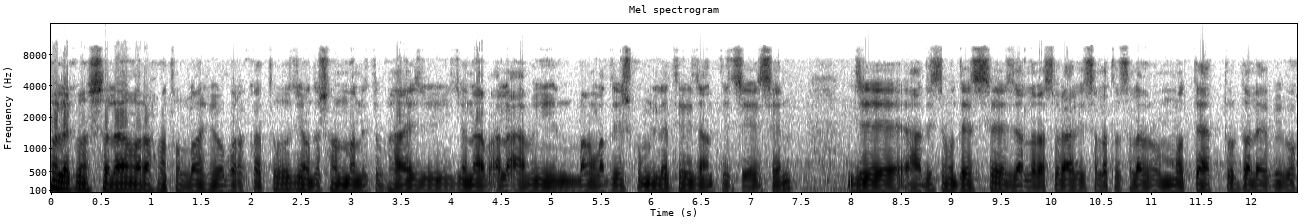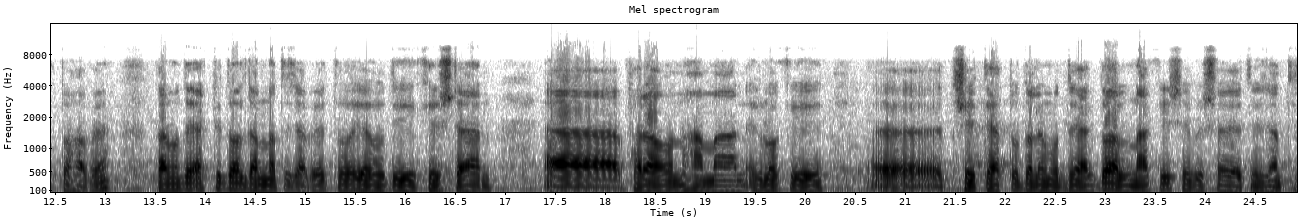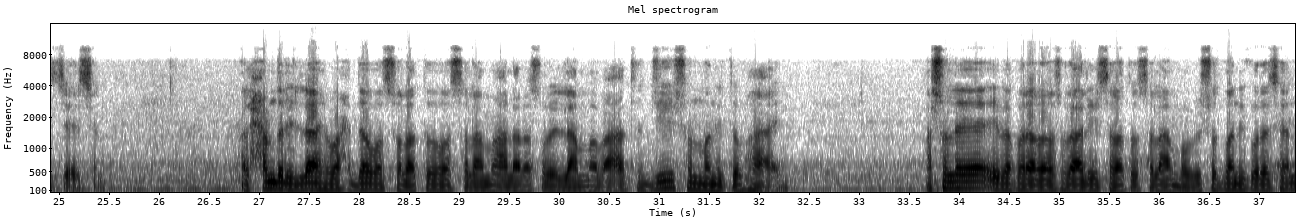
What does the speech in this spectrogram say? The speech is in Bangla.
ওয়ালাইকুম আসসালাম রহমতুল্লাহ বরকাত যে আমাদের সম্মানিত ভাই জনাব আল আমিন, বাংলাদেশ কুমিল্লা থেকে জানতে চেয়েছেন যে হাদিসের মধ্যে এসছে যে আল্লাহ রাসুল আলী সাল্লাতামের উম্মত তেহাত্তর দলে বিভক্ত হবে। তার মধ্যে একটি দল জান্নাতে যাবে, তো ইহুদি, খ্রিস্টান ফেরাউন, হামান, এগুলো কি সেই তেহাত্তর দলের মধ্যে এক দল? নাকি সে বিষয়ে তিনি জানতে চেয়েছেন? আলহামদুলিল্লাহ ওয়াহদা ওয়াসালাত ওয়াসালাম আল্লাহ রাসুলিল্লাহ আম্মাবাদ জি সম্মানিত ভাই, আসলে এই ব্যাপারে আল্লাহ রসুল আলী সালাতাম ভবিষ্যৎবাণী করেছেন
